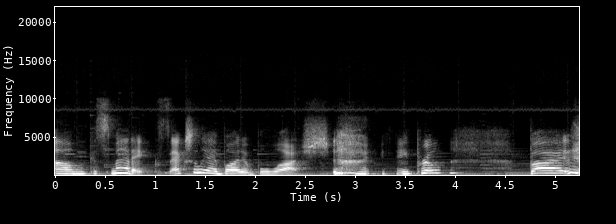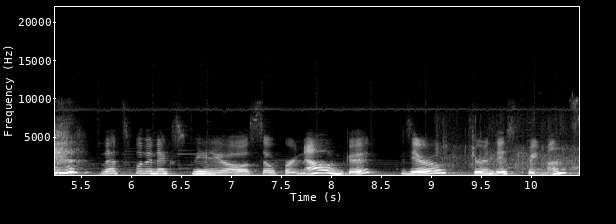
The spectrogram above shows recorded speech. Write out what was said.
Um, cosmetics. Actually, I bought a blush in April, but that's for the next video. So for now, I'm good zero during these three months.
